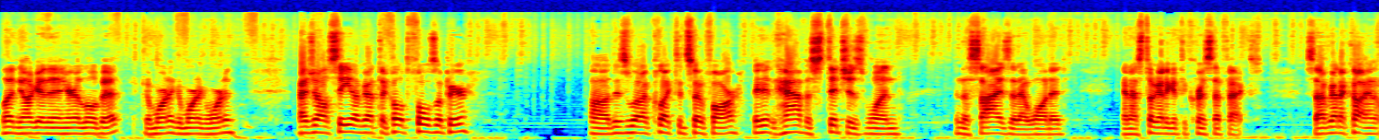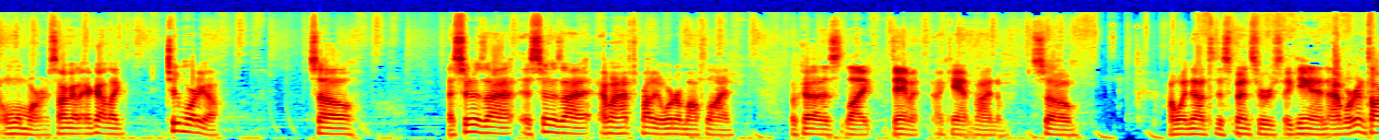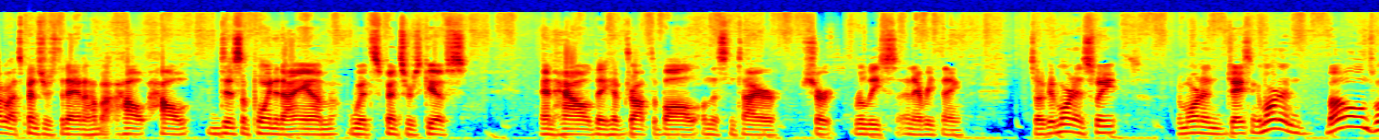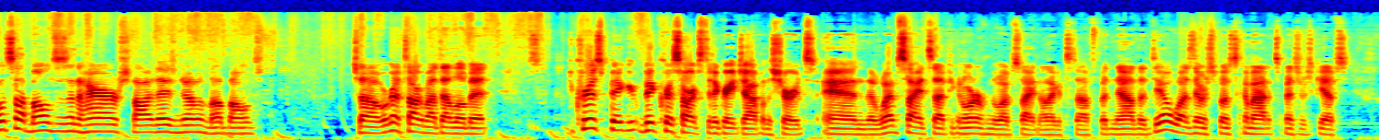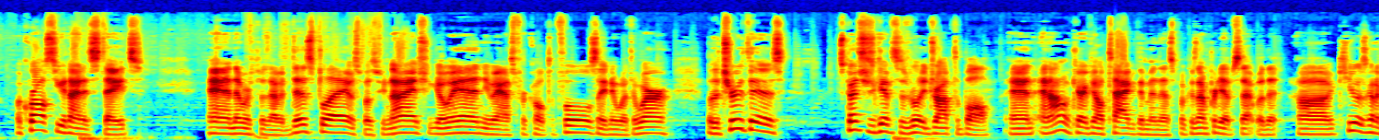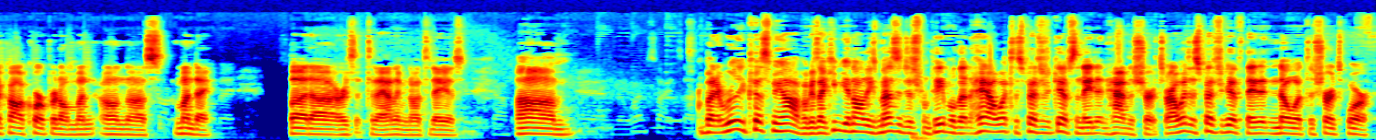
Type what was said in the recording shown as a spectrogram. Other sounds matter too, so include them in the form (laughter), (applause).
Letting y'all get in here a little bit. Good morning, good morning, good morning. As y'all see, I've got the Cult Fools up here. Uh, this is what I've collected so far. They didn't have a Stitches one the size that I wanted, and I still got to get the Chris FX. So I've got to cut in one more. So I've got I got like two more to go. So as soon as I as soon as I I'm gonna have to probably order them offline because like damn it I can't find them. So I went down to the Spencers again. I, we're to talk about Spencers today and how about how how disappointed I am with Spencers gifts and how they have dropped the ball on this entire shirt release and everything. So good morning, sweet. Good morning, Jason. Good morning, Bones. What's up? Bones is in the house, ladies and gentlemen. Love Bones. So we're going to talk about that a little bit. Chris, big big Chris Arts did a great job on the shirts, and the website's up. You can order from the website and all that good stuff. But now the deal was they were supposed to come out at Spencer's Gifts across the United States, and they were supposed to have a display. It was supposed to be nice. You go in, you ask for Cult of Fools. They knew what they were. But the truth is, Spencer's Gifts has really dropped the ball, and and I don't care if y'all tag them in this because I'm pretty upset with it. Uh, Q is going to call corporate on mon- on uh, Monday, but uh, or is it today? I don't even know what today is. Um, but it really pissed me off because I keep getting all these messages from people that hey, I went to Spencer's Gifts and they didn't have the shirts, or I went to Spencer's Gifts they didn't know what the shirts were.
